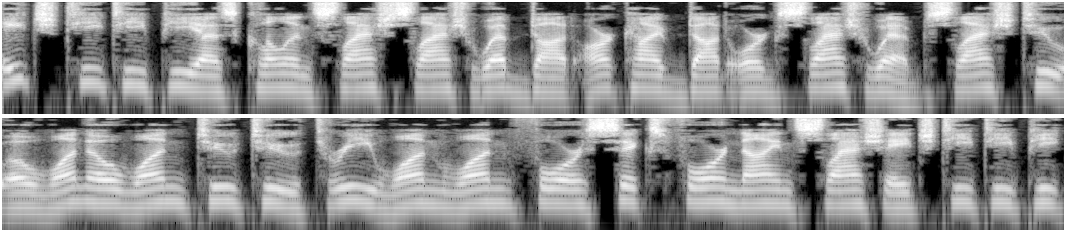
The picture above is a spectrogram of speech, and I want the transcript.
https colon slash slash web.archive.org slash web slash 2010122311464 slash http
